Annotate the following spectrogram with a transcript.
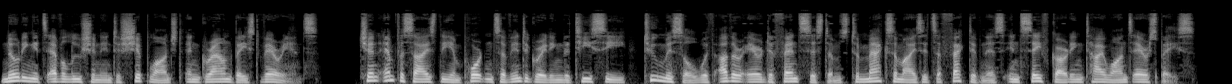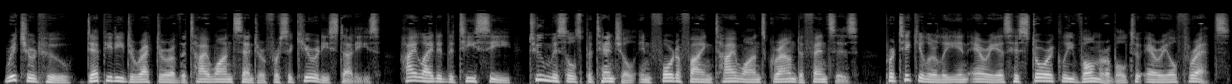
noting its evolution into ship-launched and ground-based variants. Chen emphasized the importance of integrating the TC-2 missile with other air defense systems to maximize its effectiveness in safeguarding Taiwan's airspace. Richard Hu, deputy director of the Taiwan Center for Security Studies, highlighted the TC-2 missile's potential in fortifying Taiwan's ground defenses, particularly in areas historically vulnerable to aerial threats.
